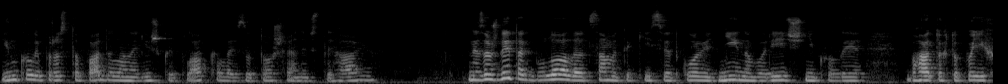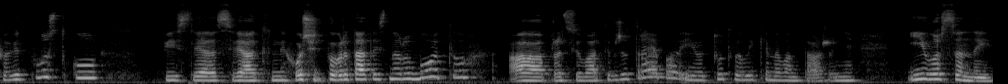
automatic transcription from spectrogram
інколи просто падала на ліжко і плакала із-за того, що я не встигаю. Не завжди так було, але от саме такі святкові дні, новорічні, коли багато хто поїхав у відпустку, після свят не хочуть повертатись на роботу, а працювати вже треба. І от тут велике навантаження. І восени,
